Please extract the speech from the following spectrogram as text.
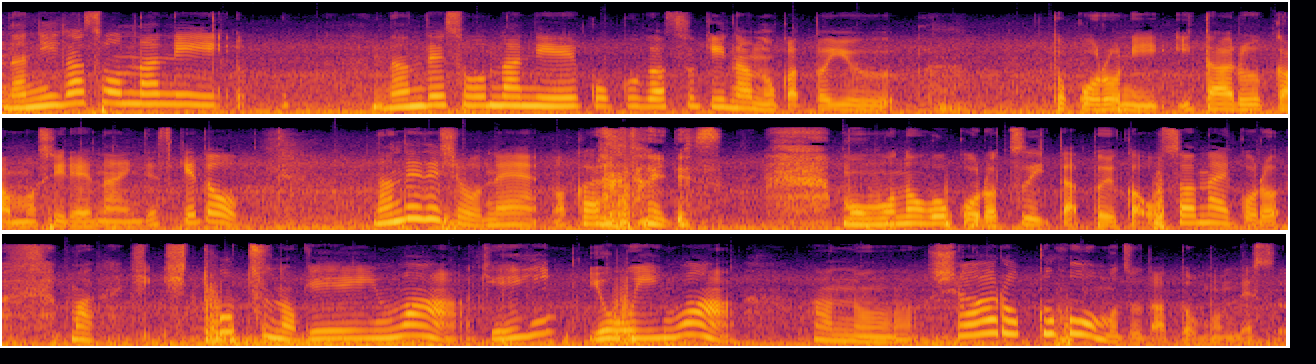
何がそんなになんでそんなに英国が好きなのかというところに至るかもしれないんですけどなんででしょうね。わからないです。もう物心ついたというか幼い頃。まあ一つの原因は原因要因はあのシャーロック・ホームズだと思うんです。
